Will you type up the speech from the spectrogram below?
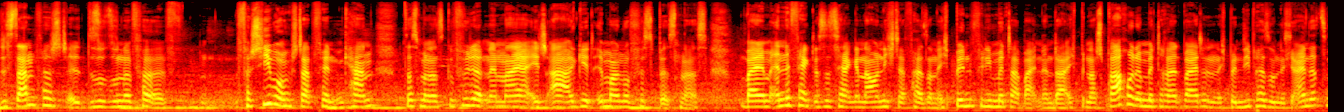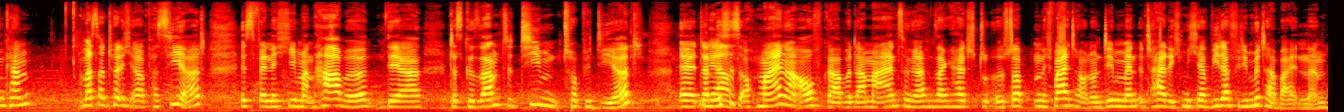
das dann so, so eine Ver Verschiebung stattfinden kann, dass man das Gefühl hat, naja, HR geht immer nur fürs Business. Weil im Endeffekt ist es ja genau nicht der Fall, sondern ich bin für die Mitarbeitenden da. Ich bin das Sprachrohr der Mitarbeitenden, ich bin die Person, die ich kann. Was natürlich aber passiert, ist, wenn ich jemanden habe, der das gesamte Team torpediert, äh, dann Ja. ist es auch meine Aufgabe, da mal einzugreifen und sagen, halt, stu- stopp, nicht weiter. Und in dem Moment entscheide ich mich ja wieder für die Mitarbeitenden.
